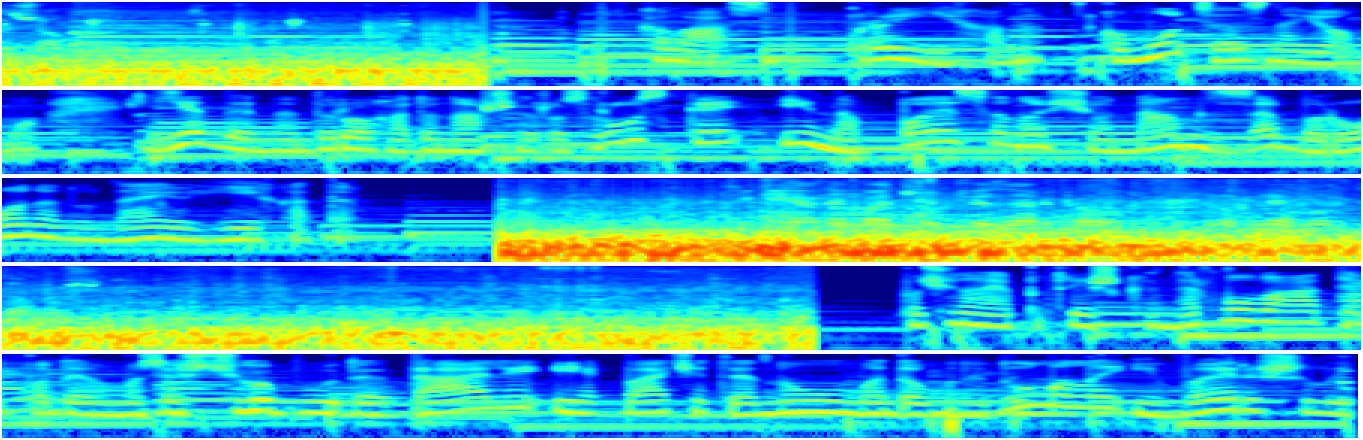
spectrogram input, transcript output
Це що має? Клас, приїхала. Кому це знайомо? Єдина дорога до нашої розгрузки, і написано, що нам заборонено нею їхати. Тільки я не бачу чи зеркало. Проблема в тому, що. Починає потрішки нервувати, подивимося, що буде далі. І як бачите, ну ми довго не думали і вирішили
